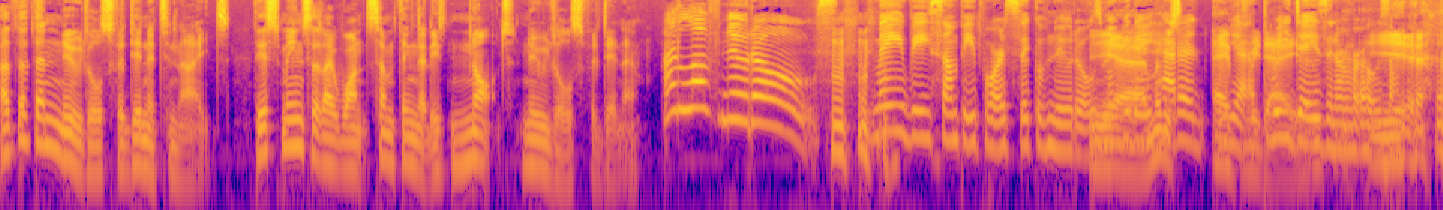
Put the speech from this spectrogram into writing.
other than noodles for dinner tonight. This means that I want something that is not noodles for dinner. I love noodles. maybe some people are sick of noodles. Maybe Yeah, they maybe had it's it yeah, every three day. days in a row. or something. Yeah.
